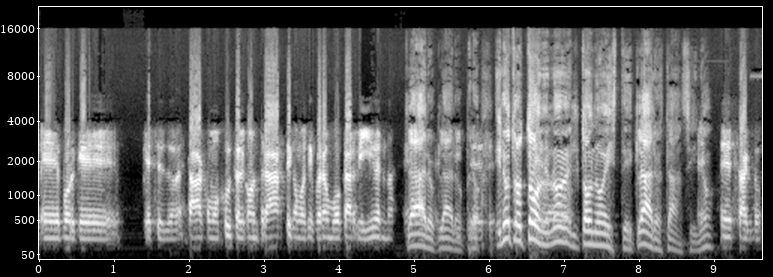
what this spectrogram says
eh, porque qué sé yo, estaba como justo el contraste, como si fuera un Boca River, no sé. Claro, El claro, pero en otro tono, Pero- no el tono este, claro está, sí, ¿no? Exacto.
